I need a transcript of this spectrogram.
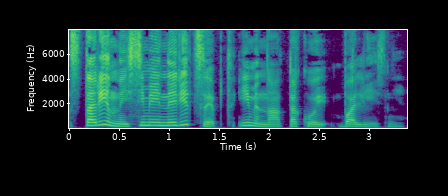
Старинный семейный рецепт именно от такой болезни.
